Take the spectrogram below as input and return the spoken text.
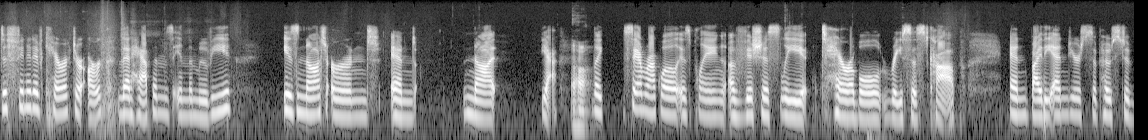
definitive character arc that happens in the movie is not earned and not yeah. Uh huh. Like Sam Rockwell is playing a viciously terrible racist cop and by the end you're supposed to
